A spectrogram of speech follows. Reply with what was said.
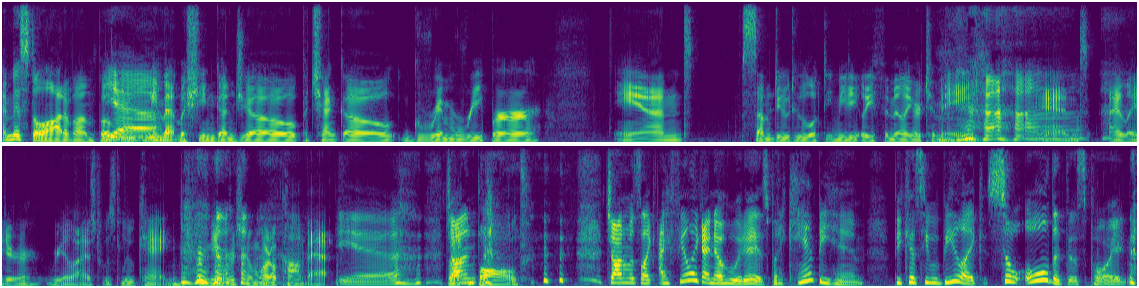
I missed a lot of them, but Yeah. we, we met Machine Gun Joe, Pachenko, Grim Reaper, and some dude who looked immediately familiar to me, and I later realized was Liu Kang from the original Mortal Kombat, Yeah. John bald. John was like, I feel like I know who it is, but it can't be him because he would be like so old at this point.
